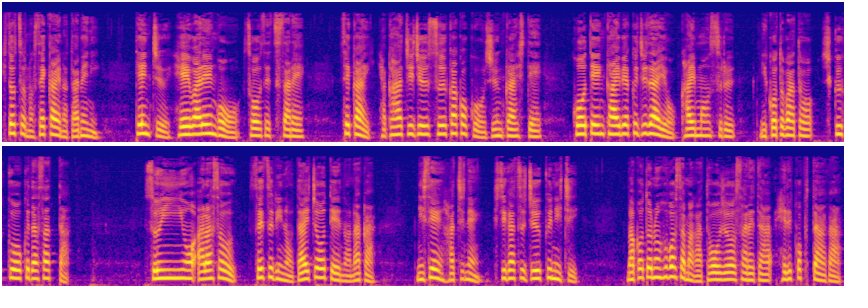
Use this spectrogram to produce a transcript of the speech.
一つの世界のために天中平和連合を創設され世界180数カ国を巡回して後天開闢時代を開門する御言葉と祝福をくださった。寸印を争う摂理の大朝廷の中2008年7月19日誠の父母様が登場されたヘリコプターが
